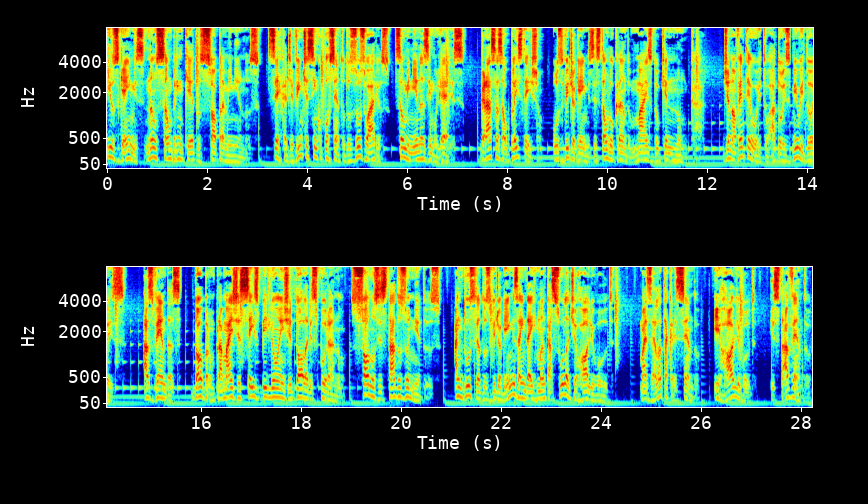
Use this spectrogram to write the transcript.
E os games não são brinquedos só para meninos. Cerca de 25% dos usuários são meninas e mulheres. Graças ao PlayStation, os videogames estão lucrando mais do que nunca. De 98 a 2002, as vendas dobram para mais de 6 bilhões de dólares por ano, só nos Estados Unidos. A indústria dos videogames ainda é irmã caçula de Hollywood, mas ela está crescendo e Hollywood está vendo.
